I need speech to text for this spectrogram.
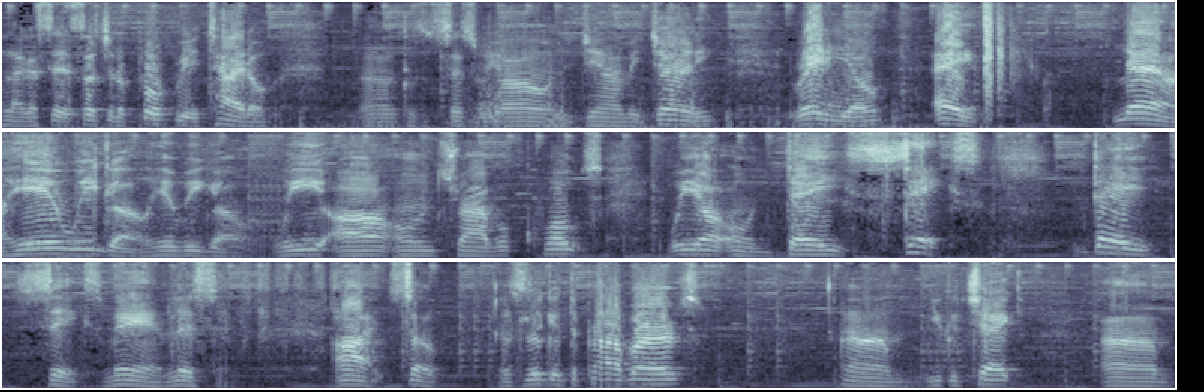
Like I said, such an appropriate title because uh, since we are on the Gianni Journey radio, hey. Now, here we go. Here we go. We are on tribal quotes. We are on day six. Day six. Man, listen. Alright, so let's look at the Proverbs. Um, you can check um,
